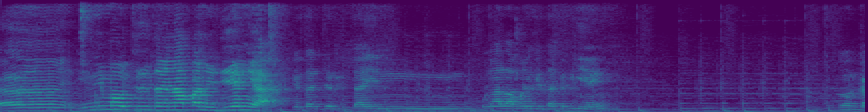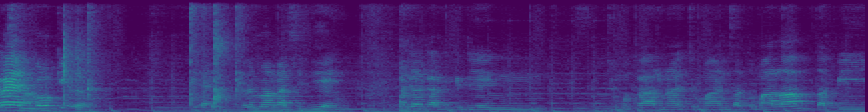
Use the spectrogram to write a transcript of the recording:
Eh, ini mau ceritain apa nih Dieng ya? Kita ceritain pengalaman kita ke Dieng. Luar Keren, biasa. gokil. Ya, terima kasih Dieng. Padahal kami Dieng cuma karena cuma satu malam, tapi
